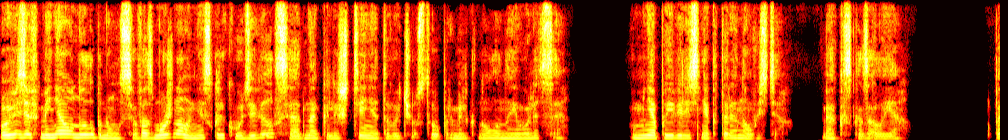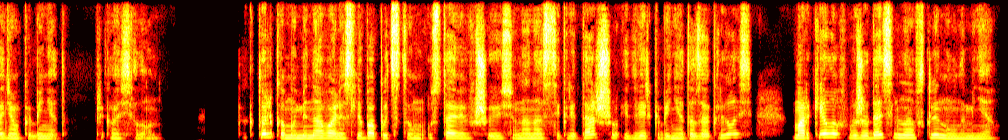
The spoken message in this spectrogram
Увидев меня, он улыбнулся. Возможно, он несколько удивился, однако лишь тень этого чувства промелькнула на его лице. «У меня появились некоторые новости», — мягко сказал я. Пойдем в кабинет», — пригласил он. Как только мы миновали с любопытством уставившуюся на нас секретаршу, и дверь кабинета закрылась, Маркелов выжидательно взглянул на меня.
